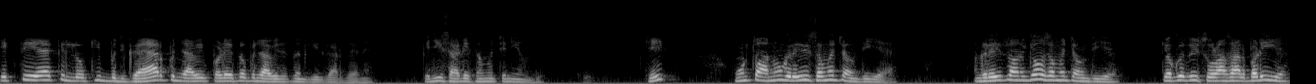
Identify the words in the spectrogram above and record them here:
ਇੱਕ ਤੇ ਇਹ ਹੈ ਕਿ ਲੋਕੀ ਬਗੈਰ ਪੰਜਾਬੀ ਪੜ੍ਹੇ ਤੋਂ ਪੰਜਾਬੀ ਦੀ ਤਨਕੀਦ ਕਰਦੇ ਨੇ, ਕਿ ਜੀ ਸਾਡੀ ਸਮਝ 'ਚ ਨਹੀਂ ਆਉਂਦੀ। ਠੀਕ? ਹੁਣ ਤੁਹਾਨੂੰ ਅੰਗਰੇਜ਼ੀ ਸਮਝ 'ਚ ਆਉਂਦੀ ਹੈ। ਅੰਗਰੇਜ਼ੀ ਤੁਹਾਨੂੰ ਕਿਉਂ ਸਮਝ 'ਚ ਆਉਂਦੀ ਹੈ? ਕਿਉਂਕਿ ਤੁਸੀਂ 16 ਸਾਲ ਪੜ੍ਹੀ ਹੈ।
